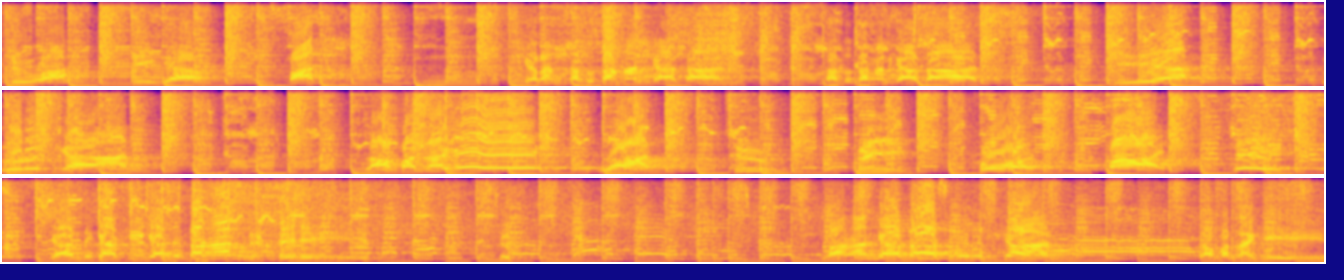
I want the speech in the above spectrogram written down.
dua, tiga, empat. Sekarang satu tangan ke atas. Satu tangan ke atas. Iya. Luruskan. 8 lagi. One, two, three, four, five, six, Ganti kaki, ganti tangan. Tangan ke atas, luruskan. Kapan lagi?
